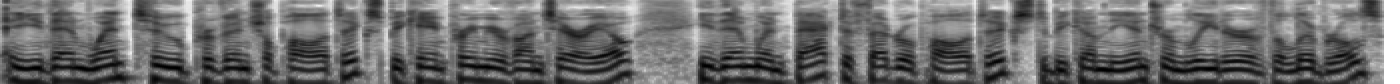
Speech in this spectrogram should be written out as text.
He then went to provincial politics, became Premier of Ontario. He then went back to federal politics to become the interim leader of the Liberals.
